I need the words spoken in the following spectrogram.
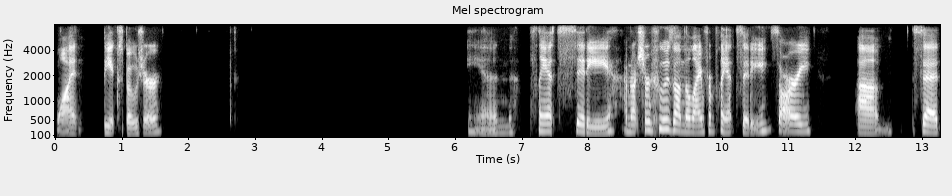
want the exposure. And Plant City, I'm not sure who's on the line from Plant City, sorry, um, said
